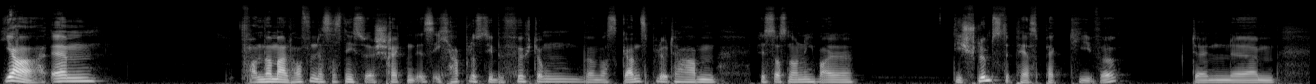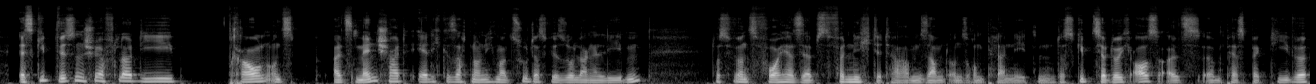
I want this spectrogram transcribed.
Ja, ähm, wollen wir mal hoffen, dass das nicht so erschreckend ist. Ich habe bloß die Befürchtung, wenn wir es ganz blöd haben, ist das noch nicht mal die schlimmste Perspektive. Denn ähm, es gibt Wissenschaftler, die trauen uns als Menschheit ehrlich gesagt noch nicht mal zu, dass wir so lange leben, dass wir uns vorher selbst vernichtet haben samt unserem Planeten. Das gibt es ja durchaus als ähm, Perspektive,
